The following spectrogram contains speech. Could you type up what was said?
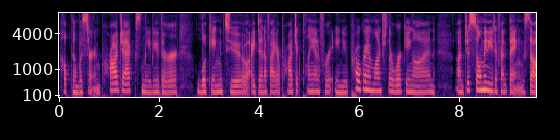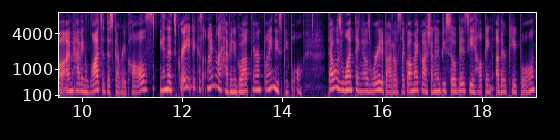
help them with certain projects. Maybe they're looking to identify a project plan for a new program launch they're working on. Um, just so many different things. So I'm having lots of discovery calls, and it's great because I'm not having to go out there and find these people. That was one thing I was worried about. I was like, oh my gosh, I'm going to be so busy helping other people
